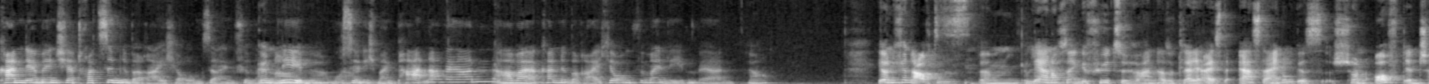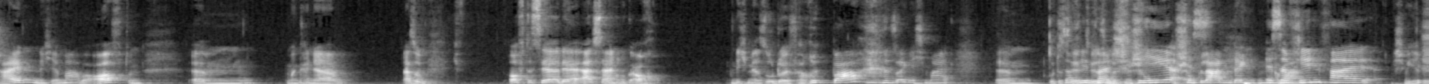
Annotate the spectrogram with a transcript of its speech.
kann der Mensch ja trotzdem eine Bereicherung sein für mein Genau, Leben. ja, Muss ja. ja. nicht mein Partner werden, aber er kann eine Bereicherung für mein Leben werden. Ja. Ja, und ich finde auch dieses ähm, Lernen auf sein Gefühl zu hören. Also klar, der erste, Eindruck ist schon oft entscheidend, nicht immer, aber oft. Und ähm, man kann ja, also oft ist ja der erste Eindruck auch nicht mehr so doll verrückbar, sage ich mal. Ähm, gut, das Ist ist auf jetzt jeden wieder ein Fall bisschen schwer, Schub, ist- Schubladendenken. Ist auf jeden Fall schwieriger.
